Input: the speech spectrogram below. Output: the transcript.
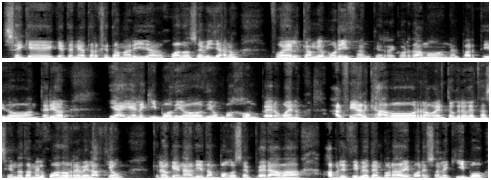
sé que, que tenía tarjeta amarilla el jugador sevillano, fue el cambio por Izan, que recordamos en el partido anterior, y ahí el equipo dio, dio un bajón, pero bueno, al fin y al cabo Roberto creo que está siendo también el jugador revelación, creo que nadie tampoco se esperaba a principio de temporada y por eso el equipo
